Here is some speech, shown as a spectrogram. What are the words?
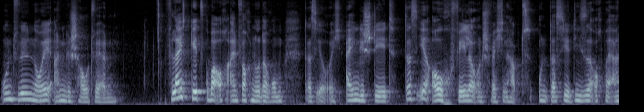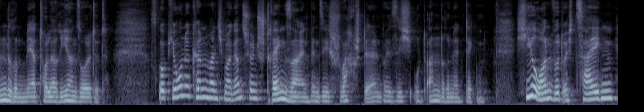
und will neu angeschaut werden. Vielleicht geht es aber auch einfach nur darum, dass ihr euch eingesteht, dass ihr auch Fehler und Schwächen habt und dass ihr diese auch bei anderen mehr tolerieren solltet. Skorpione können manchmal ganz schön streng sein, wenn sie Schwachstellen bei sich und anderen entdecken. Chiron wird euch zeigen,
